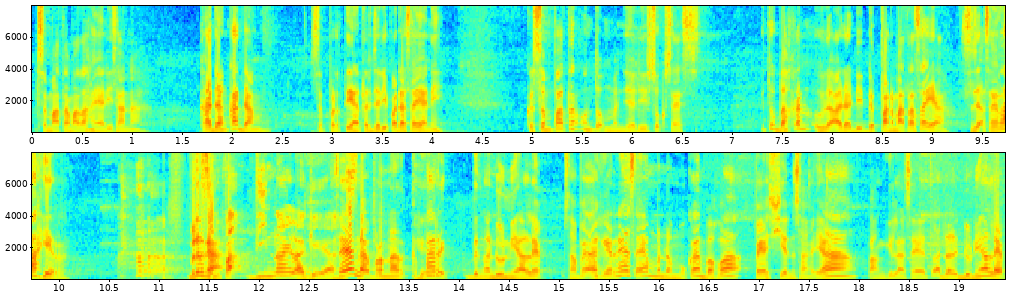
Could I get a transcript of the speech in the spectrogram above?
semata-mata hanya di sana Kadang-kadang seperti yang terjadi pada saya nih, kesempatan untuk menjadi sukses itu bahkan udah ada di depan mata saya sejak saya lahir. Bener nggak? Sempat deny lagi ya. Saya nggak pernah ketarik dengan dunia lab. Sampai akhirnya saya menemukan bahwa passion saya, panggilan saya itu adalah dunia lab.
